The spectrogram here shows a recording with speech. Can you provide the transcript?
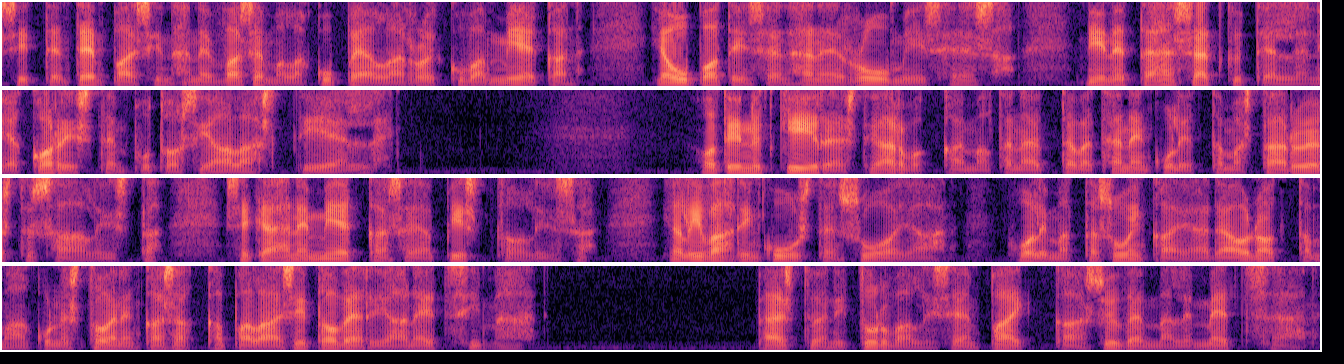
sitten tempaisin hänen vasemmalla kupeellaan roikkuvan miekan ja upotin sen hänen ruumiiseensa niin, että hän sätkytellen ja koristen putosi alas tielle. Otin nyt kiireesti arvokkaimmalta näyttävät hänen kuljettamastaan ryöstösaaliista sekä hänen miekkansa ja pistoolinsa ja livahdin kuusten suojaan, huolimatta suinkaan jäädä odottamaan, kunnes toinen kasakka palaisi toveriaan etsimään. Päästyäni turvalliseen paikkaan syvemmälle metsään,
